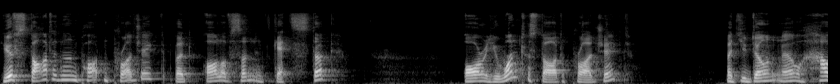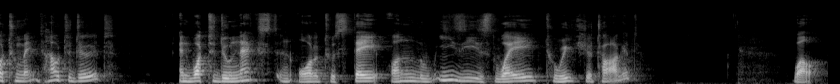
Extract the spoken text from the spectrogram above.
You have started an important project but all of a sudden it gets stuck. Or you want to start a project but you don't know how to, make, how to do it and what to do next in order to stay on the easiest way to reach your target? Well,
